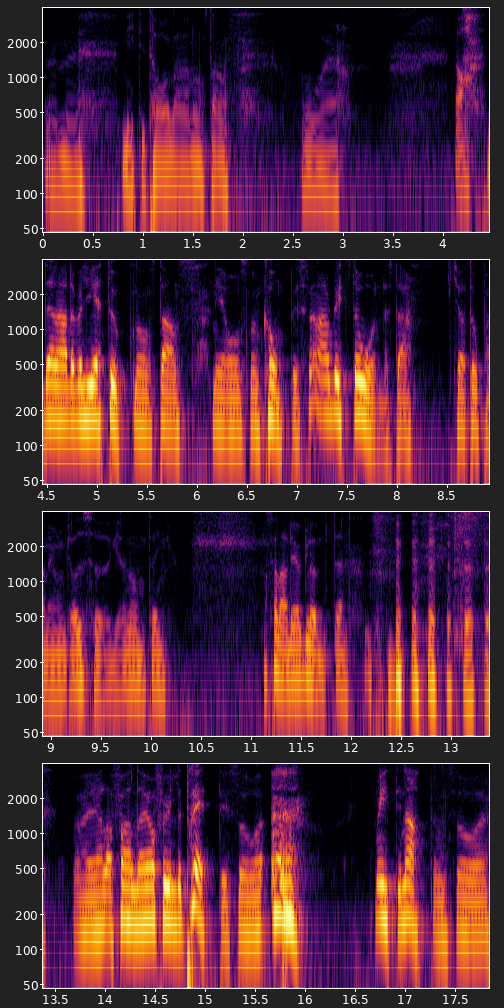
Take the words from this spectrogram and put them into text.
En eh, 90-talare någonstans. Och, eh, ja, den hade väl gett upp någonstans nere hos någon kompis. Den hade blivit ståendes där. Kört upp han i någon grushög eller någonting. Och sen hade jag glömt den. I alla fall när jag fyllde 30 så mitt i natten så,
